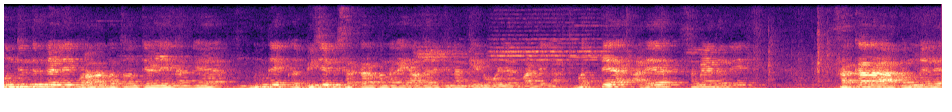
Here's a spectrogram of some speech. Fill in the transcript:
ಮುಂದಿನ ದಿನಗಳಲ್ಲಿ ಕೊರೋನಾ ಬಂತು ಅಂತೇಳಿ ನಮಗೆ ಮುಂದೆ ಬಿ ಜೆ ಪಿ ಸರ್ಕಾರ ಬಂದಾಗ ಯಾವುದೇ ರೀತಿ ನಮ್ಗೆ ಏನು ಒಳ್ಳೇದು ಮಾಡಲಿಲ್ಲ. ಮತ್ತೆ ಅದೇ ಸಮಯದಲ್ಲಿ ಸರ್ಕಾರ ಬಂದ ಮೇಲೆ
